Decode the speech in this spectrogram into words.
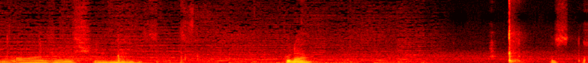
Ağzını şişirmem. Bu ne? Usta.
